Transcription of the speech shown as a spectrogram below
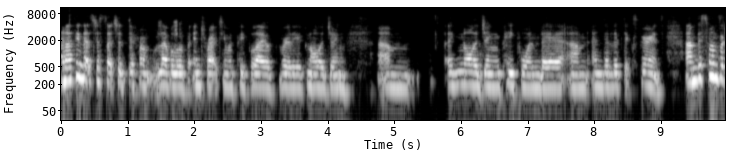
And I think that's just such a different level of interacting with people. They are really acknowledging um, acknowledging people and their um, and their lived experience. Um, this one's a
